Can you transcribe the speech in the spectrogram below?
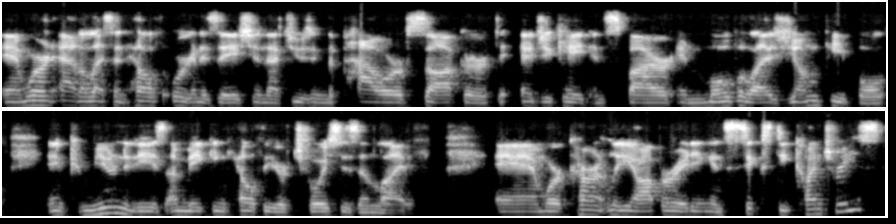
And we're an adolescent health organization that's using the power of soccer to educate, inspire, and mobilize young people in communities on making healthier choices in life. And we're currently operating in 60 countries,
